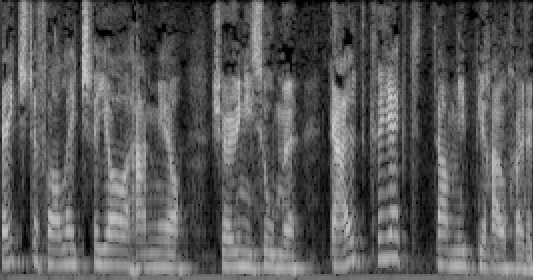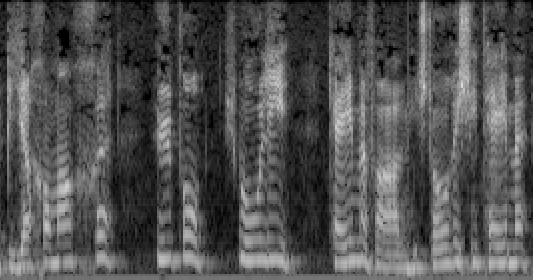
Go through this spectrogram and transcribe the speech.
letzten, vorletzten Jahr haben wir schöne Summen Geld gekriegt, damit wir auch Bücher machen können über schwule Themen, vor allem historische Themen.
